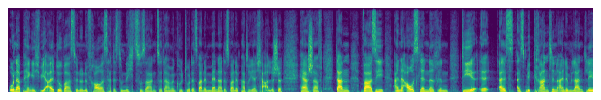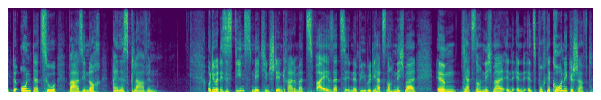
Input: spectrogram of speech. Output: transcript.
unabhängig wie alt du warst. Wenn du eine Frau warst, hattest du nichts zu sagen zur damaligen Kultur. Das waren Männer, das war eine patriarchalische Herrschaft. Dann war sie eine Ausländerin, die äh, als, als Migrantin in einem Land lebte und dazu war sie noch eine Sklavin. Und über dieses Dienstmädchen stehen gerade mal zwei Sätze in der Bibel. Die hat es noch nicht mal, ähm, die hat's noch nicht mal in, in, ins Buch der Chronik geschafft.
